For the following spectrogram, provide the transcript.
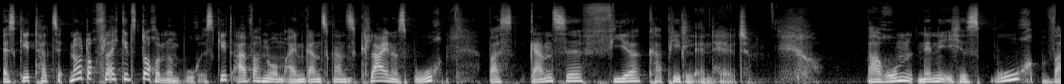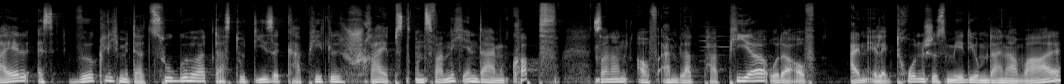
es geht tatsächlich, na doch, vielleicht geht es doch um ein Buch. Es geht einfach nur um ein ganz, ganz kleines Buch, was ganze vier Kapitel enthält. Warum nenne ich es Buch? Weil es wirklich mit dazugehört, dass du diese Kapitel schreibst. Und zwar nicht in deinem Kopf, sondern auf ein Blatt Papier oder auf ein elektronisches Medium deiner Wahl,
